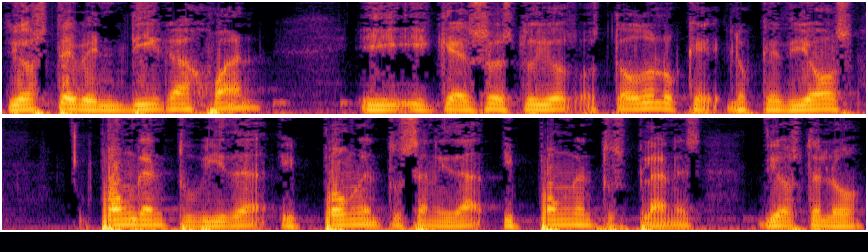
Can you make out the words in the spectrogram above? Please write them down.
Dios te bendiga, Juan, y, y que esos estudios, todo lo que, lo que Dios ponga en tu vida y ponga en tu sanidad y ponga en tus planes, Dios te lo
